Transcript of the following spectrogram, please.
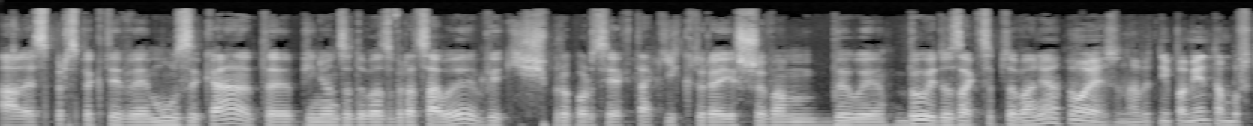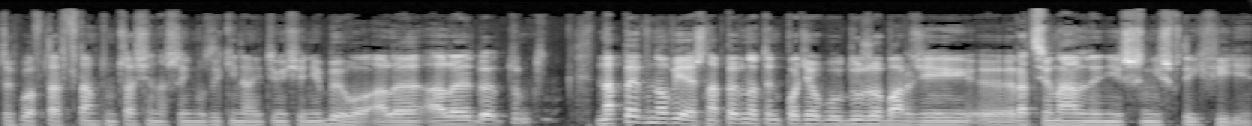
Ale z perspektywy muzyka te pieniądze do was wracały w jakichś proporcjach takich, które jeszcze wam były, były do zaakceptowania? O Jezu, nawet nie pamiętam, bo w, w, ta, w tamtym czasie naszej muzyki na iTunesie nie było, ale, ale na pewno wiesz, na pewno ten podział był dużo bardziej e, racjonalny niż, niż w tej chwili.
